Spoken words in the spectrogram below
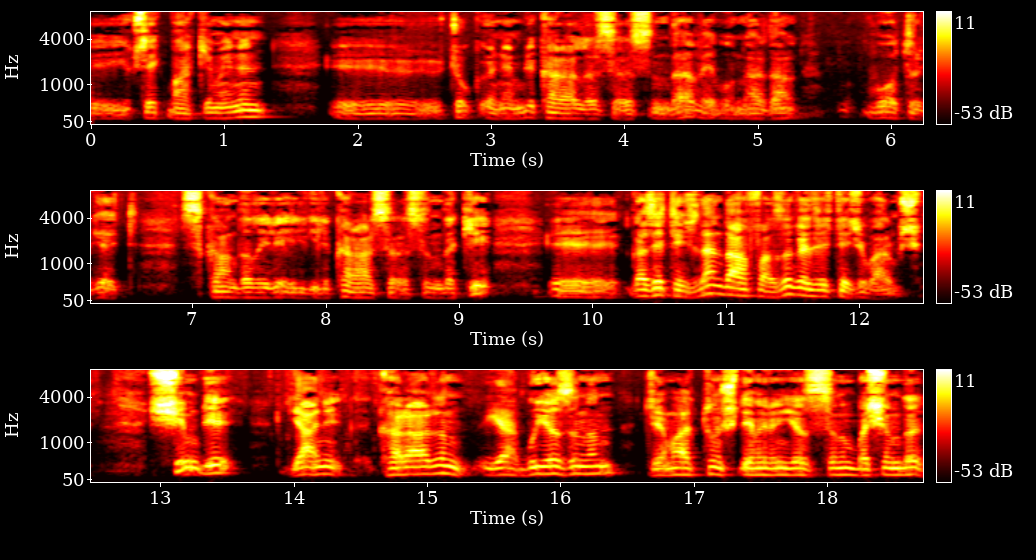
Yüksek Mahkemenin e, çok önemli kararları sırasında ve bunlardan Watergate skandalı ile ilgili karar sırasındaki e, gazeteciden daha fazla gazeteci varmış. Şimdi yani kararın ya bu yazının Cemal Tunç Demir'in yazısının başında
